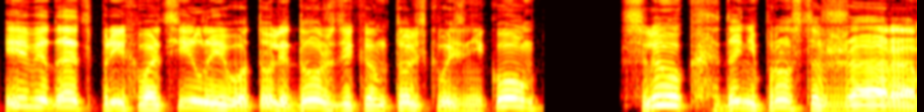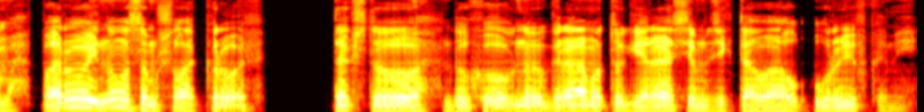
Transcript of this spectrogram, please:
и, видать, прихватило его то ли дождиком, то ли сквозняком. Слег, да не просто жаром, порой носом шла кровь, так что духовную грамоту Герасим диктовал урывками.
